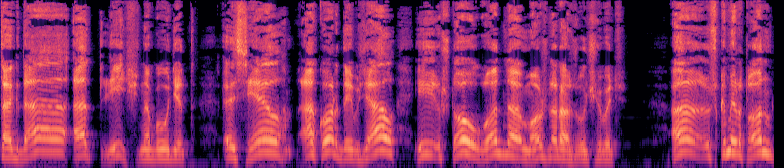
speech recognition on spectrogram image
Тогда отлично будет. Сел, аккорды взял, и что угодно можно разучивать. А с камертоном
